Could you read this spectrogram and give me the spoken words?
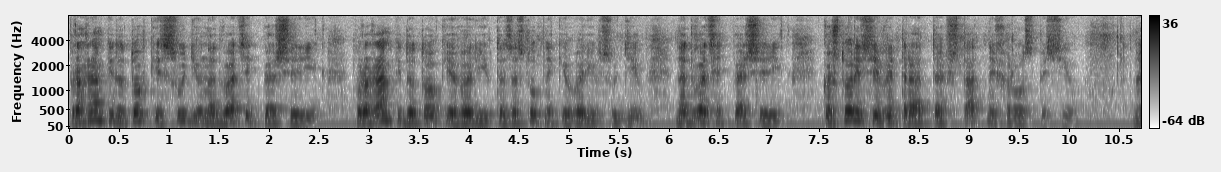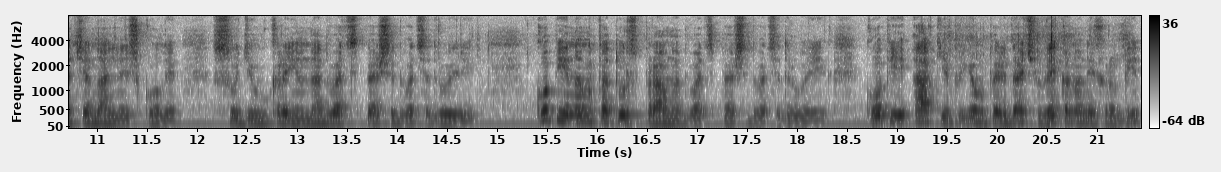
програм підготовки суддів на 21 рік, програм підготовки голів та заступників голів суддів на 21 рік, кошторисів витрат та штатних розписів Національної школи суддів України на 21-22 рік. Копії номенклатур справ на 21-22 рік, копії актів прийому передач виконаних робіт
